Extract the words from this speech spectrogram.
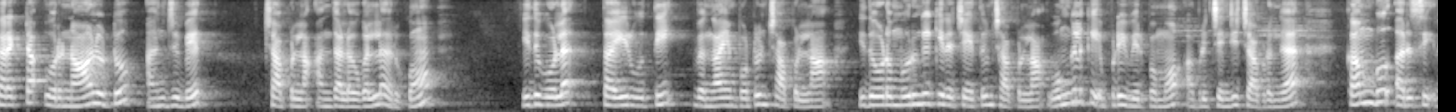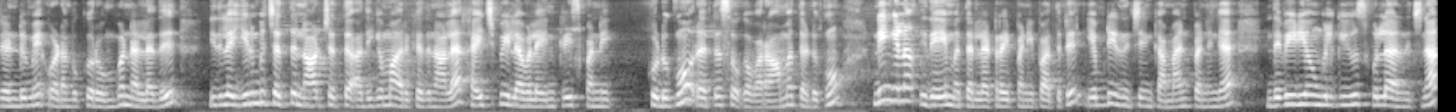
கரெக்டாக ஒரு நாலு டு அஞ்சு பேர் சாப்பிட்லாம். அந்த அளவுகளில் இருக்கும். இதுபோல் தயிர் ஊற்றி வெங்காயம் போட்டும் சாப்பிட்லாம். இதோட முருங்கைக்கீரை சேர்த்தும் சாப்பிட்லாம். உங்களுக்கு எப்படி விருப்பமோ அப்படி செஞ்சு சாப்பிடுங்க. கம்பு அரிசி ரெண்டுமே உடம்புக்கு ரொம்ப நல்லது. இதில் இரும்பு சத்து நார்ச்சத்து அதிகமாக இருக்கிறதுனால ஹெச்பி லெவலை இன்க்ரீஸ் பண்ணி கொடுக்கும் ரத்த சோகை வராமல் தடுக்கும். நீங்களும் இதே மெத்தடில் ட்ரை பண்ணி பார்த்துட்டு எப்படி இருந்துச்சுன்னு கமெண்ட் பண்ணுங்கள் இந்த வீடியோ உங்களுக்கு யூஸ்ஃபுல்லாக இருந்துச்சுன்னா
